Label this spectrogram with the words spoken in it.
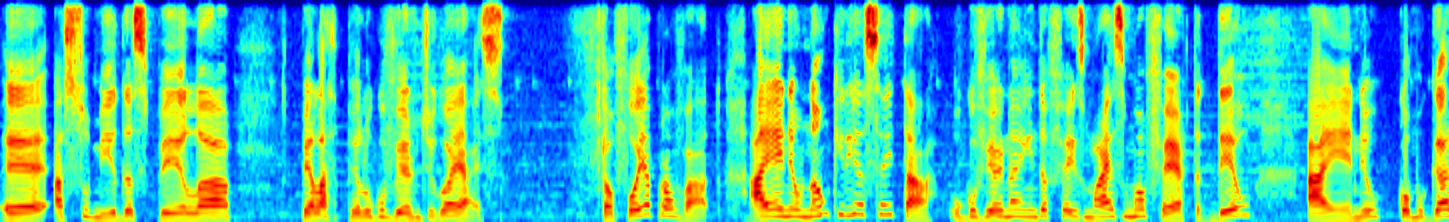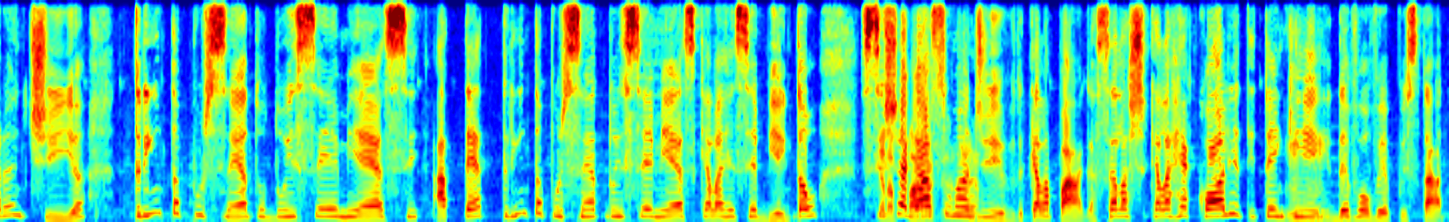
é, assumidas pela, pela, pelo governo de Goiás. Então foi aprovado. A Enel não queria aceitar. O governo ainda fez mais uma oferta, deu a Enel como garantia 30% do ICMS, até 30% do ICMS que ela recebia. Então, se chegasse paga, uma né? dívida que ela paga, se ela, que ela recolhe e tem que devolver para o Estado.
